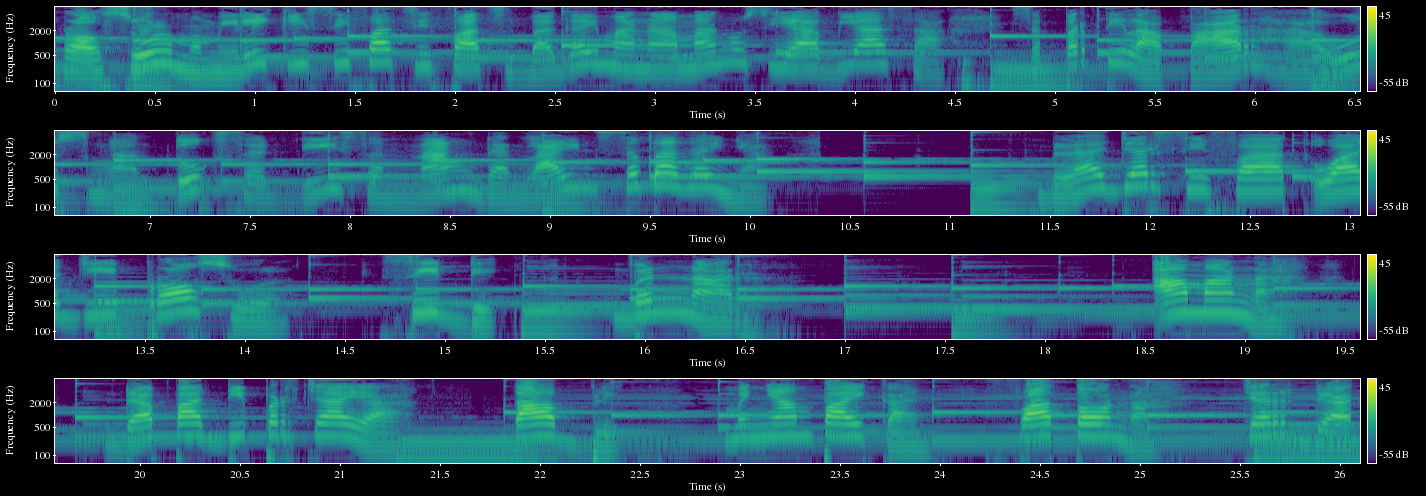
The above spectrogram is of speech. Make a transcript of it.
Rasul memiliki sifat-sifat sebagaimana manusia biasa, seperti lapar, haus, ngantuk, sedih, senang, dan lain sebagainya. Belajar sifat wajib Rasul, sidik, benar, amanah, dapat dipercaya, tablik, menyampaikan, fatonah, cerdas,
